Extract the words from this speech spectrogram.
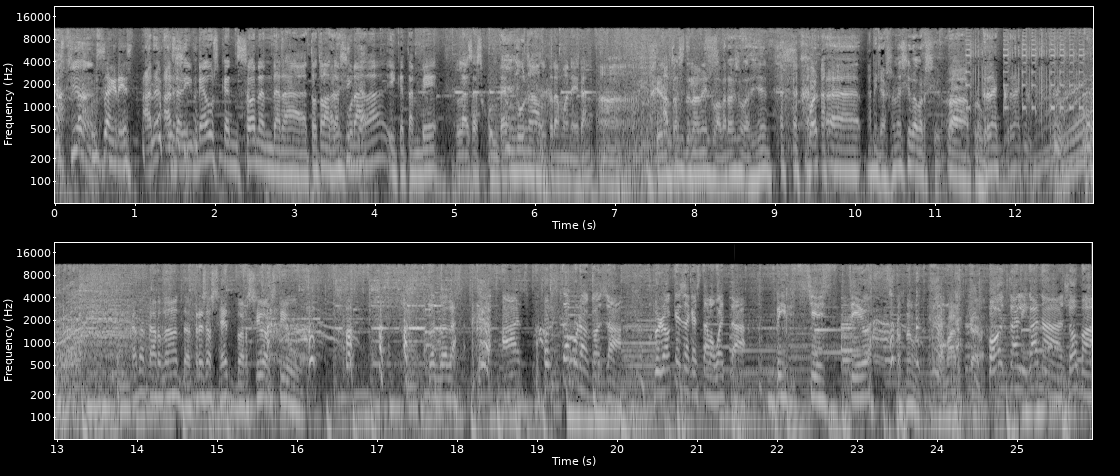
Hòstia. Un segrest. Ara, és a dir, veus que ens sonen de la, tota la temporada i que també les escoltem d'una altra manera. Uh, Si no donar més l'abraç a la gent. bueno, uh, mira, sona així la versió. Uh, prou. Rac, rac. Cada tarda de 3 a 7, versió estiu. Escolta'm una cosa, però què és aquesta veueta virgistiu? La marca. Posa-li ganes, home,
